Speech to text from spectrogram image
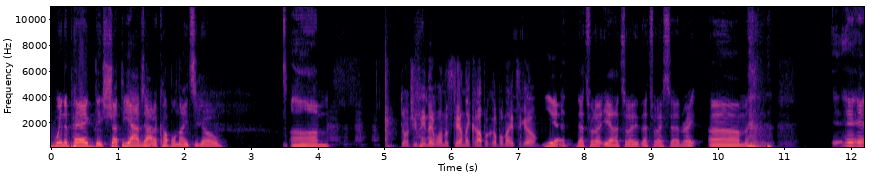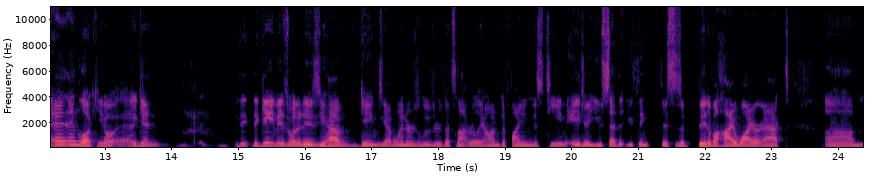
Winnipeg, they shut the Avs out a couple nights ago. Um, Don't you mean they won the Stanley Cup a couple nights ago? yeah, that's what I yeah, that's what I that's what I said, right? Um, and, and look, you know, again, the, the game is what it is. You have games, you have winners, losers. That's not really how I'm defining this team. AJ, you said that you think this is a bit of a high wire act. Um,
